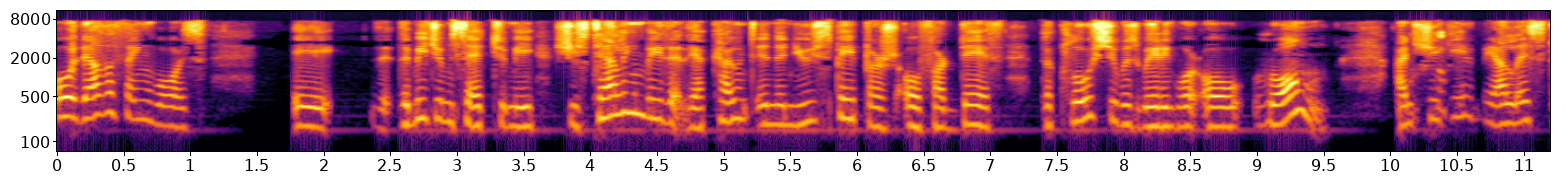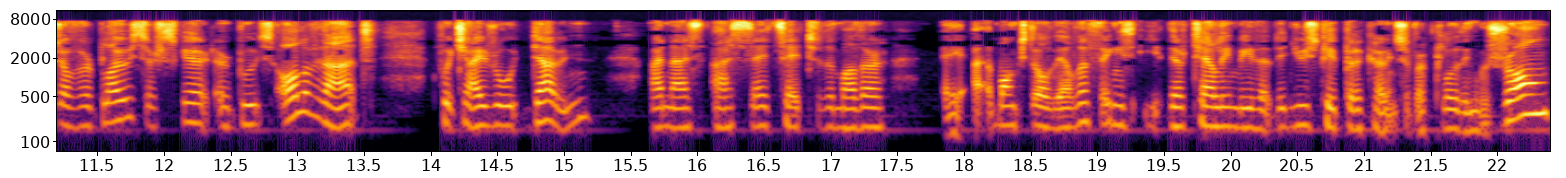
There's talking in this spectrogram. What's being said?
Oh, the other thing was, uh, the, medium said to me, she's telling me that the account in the newspapers of her death, the clothes she was wearing were all wrong. And she gave me a list of her blouse, her skirt, her boots, all of that which I wrote down. And I, I said, said to the mother, uh, amongst all the other things, they're telling me that the newspaper accounts of her clothing was wrong.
